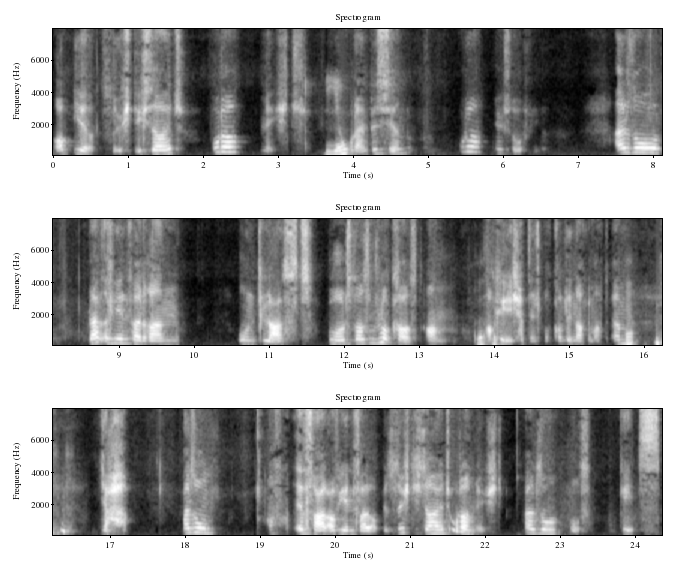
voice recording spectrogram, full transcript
Ob ihr süchtig seid oder nicht. Jo. Oder ein bisschen oder nicht so viel. Also bleibt auf jeden Fall dran und lasst Brawl Stars und Vlogcast an. Perfekt. Okay, ich habe den Spruch komplett nachgemacht. Ähm, Ja. ja, also erfahrt auf jeden Fall, ob ihr süchtig seid oder nicht. Also los geht's.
